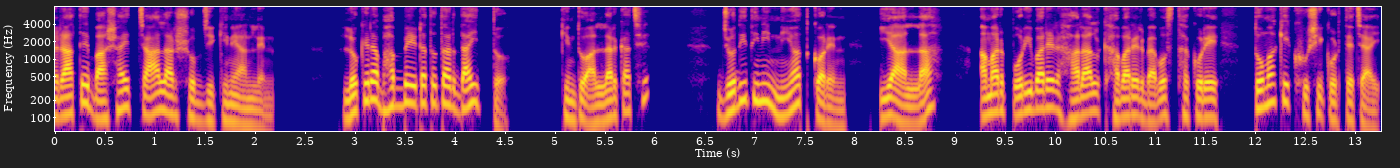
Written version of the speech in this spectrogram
রাতে বাসায় চাল আর সবজি কিনে আনলেন। লোকেরা ভাববে এটা তো তার দায়িত্ব। কিন্তু আল্লাহর কাছে? যদি তিনি নিয়ত করেন, ইয়া আল্লাহ, আমার পরিবারের হালাল খাবারের ব্যবস্থা করে তোমাকে খুশি করতে চাই,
